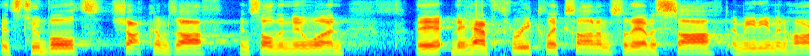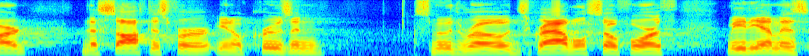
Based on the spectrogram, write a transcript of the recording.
It's two bolts, shock comes off, install the new one. They, they have three clicks on them, so they have a soft, a medium, and hard. The soft is for you know cruising, smooth roads, gravel, so forth. Medium is,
